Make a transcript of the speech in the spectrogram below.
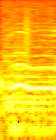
baby.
